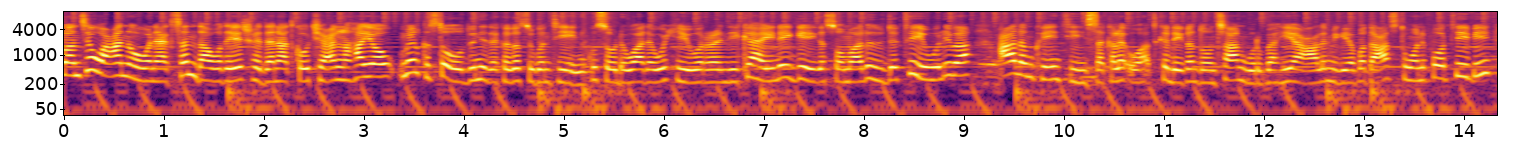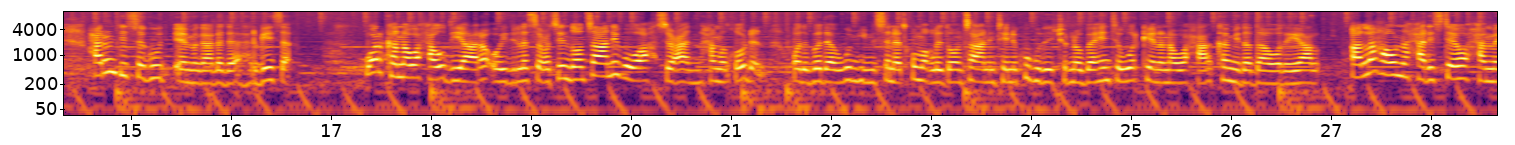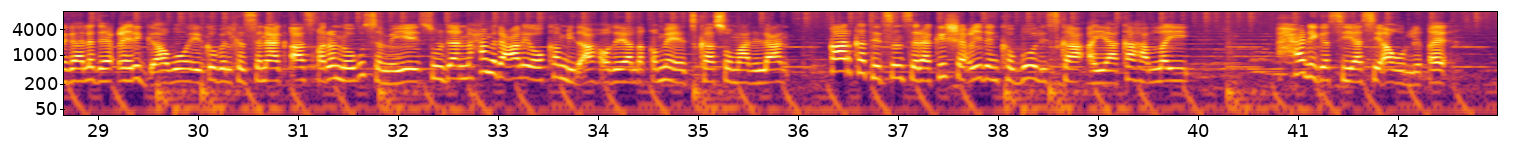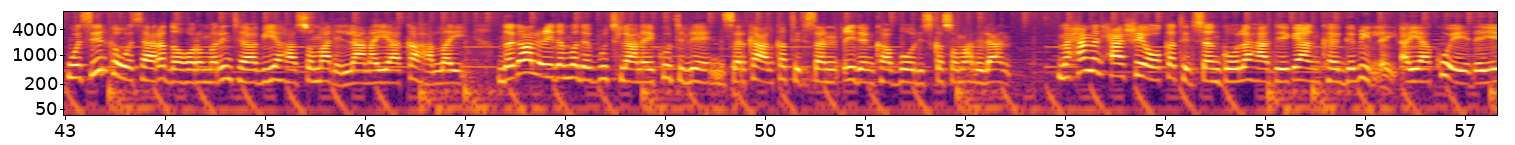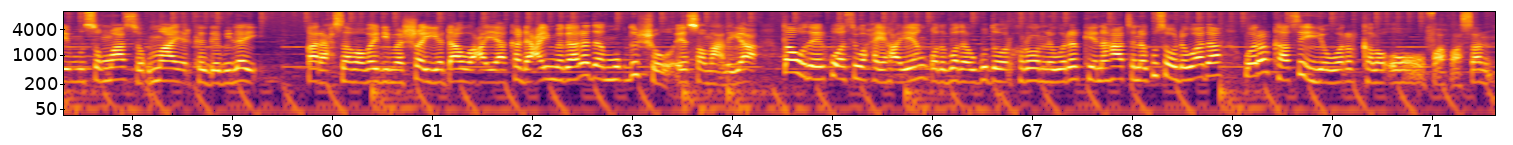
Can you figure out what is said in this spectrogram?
kulanti wacan oo wanaagsan daawadayaasheedan aadka u jecelnahayow meel kasta oo dunida kaga sugantihiin ku soo dhawaada wixii wararandii ka haynay geega soomaalidu degtay iyo weliba caalamka intiisa kale oo aad ka dhigan doontaan warbaahiyaha caalamiga ee badda cas t v xaruntiisa guud ee magaalada hargeysa warkana waxaa u diyaara oo idinla socodsiin doonta anigoo ah sucaad maxamed qowdhan qodobada ugu muhiimsan aad ku maqli doontaan intaynu ku guda jirno baahinta warkeenana waxaa ka mida daawadayaal allaha u naxariistay waxaa magaalada ceerigaabo ee gobolka sanaag aas qaran loogu sameeyey suldaan maxamed cali oo ka mid ah odayaal dhaqameedka somalilan qaar ka tirsan saraakiisha ciidanka booliska ayaa ka hadlay xadhiga siyaasi awrliqe wasiirka wasaaradda horumarinta biyaha somalilan ayaa ka hadlay dagaal ciidamada puntland ay ku dileen sarkaal ka tirsan ciidanka booliska somalilan maxamed xaashi oo ka tirsan goolaha deegaanka gabiley ayaa ku eedeeyey musuq maasuq maayarka gabiley. Qarax sababay dhimasho iyo dhaawac ayaa ka dhacay magaalada muqdisho ee soomaaliya. Daawadeer kuwaasi waxay ahaayeen qodobada ugu door karoonle wararkeena haatana ku soo dhawaada wararkaasi iyo warar kale oo faahfaahsan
